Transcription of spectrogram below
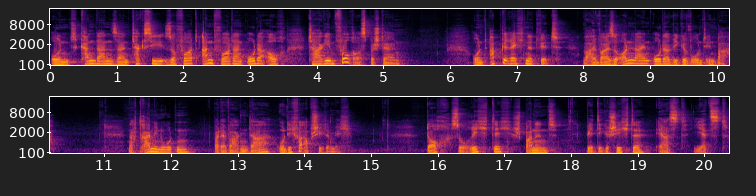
und kann dann sein Taxi sofort anfordern oder auch Tage im Voraus bestellen. Und abgerechnet wird wahlweise online oder wie gewohnt in Bar. Nach drei Minuten war der Wagen da und ich verabschiede mich. Doch so richtig spannend wird die Geschichte erst jetzt.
